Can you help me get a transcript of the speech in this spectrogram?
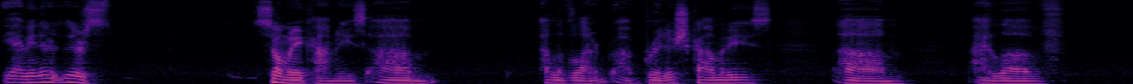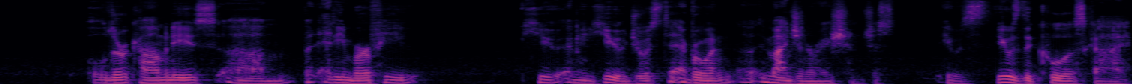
yeah, I mean, there, there's so many comedies. Um, I love a lot of uh, British comedies. Um, I love older comedies, um, but Eddie Murphy huge. I mean, huge. Was to everyone in my generation. Just he was he was the coolest guy,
